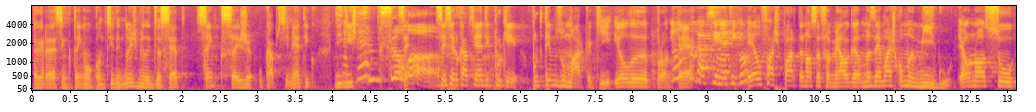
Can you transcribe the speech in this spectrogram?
agradecem que tenham acontecido em 2017, sem que seja o cabo cinético. Digo Sem isto ser? Sei sem, lá. sem ser o cabo cinético, porquê? Porque temos o Marco aqui. Ele, pronto, Ele é é, o gato cinético. ele faz parte da nossa família, mas é mais como amigo. É o nosso.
